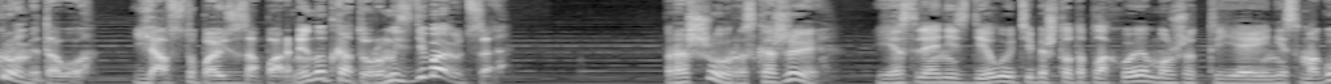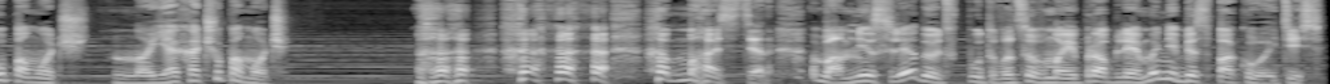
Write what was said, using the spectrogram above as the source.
Кроме того, я вступаюсь за парня, над которым издеваются. Прошу, расскажи. Если они сделают тебе что-то плохое, может, я и не смогу помочь, но я хочу помочь. Мастер, вам не следует впутываться в мои проблемы, не беспокойтесь.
